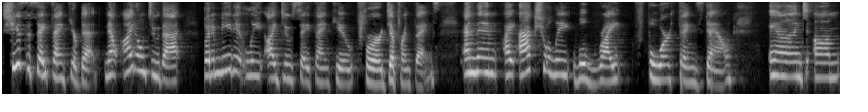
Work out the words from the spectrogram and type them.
she used to say thank your bed. Now I don't do that, but immediately I do say thank you for different things. And then I actually will write four things down. And um,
